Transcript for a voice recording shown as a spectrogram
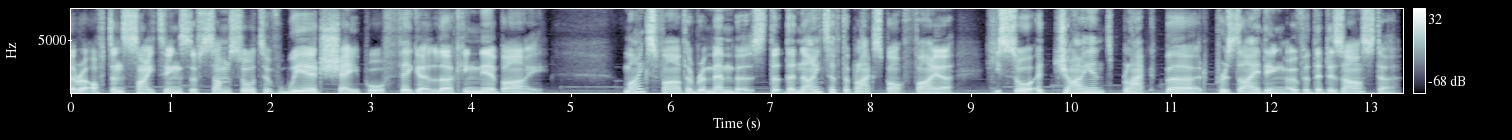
There are often sightings of some sort of weird shape or figure lurking nearby. Mike's father remembers that the night of the Black Spot fire, he saw a giant black bird presiding over the disaster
